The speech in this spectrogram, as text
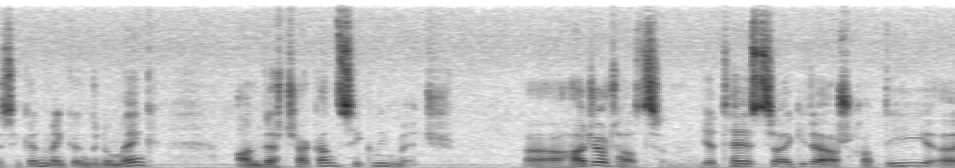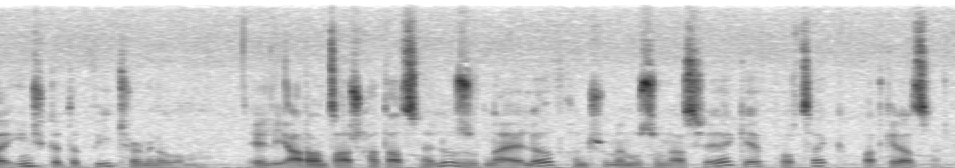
Այսինքն մենք ընկնում ենք անվերջական ցիկլի մեջ։ Հաջորդ հարցը, եթե այս ծրագիրը աշխատի, ինչ կտպվի terminal-ում էլի առանց աշխատացնելու, զուտ նայելով, խնդրում եմ ուսումնասիրեք եւ փորձեք պատկերացնել։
